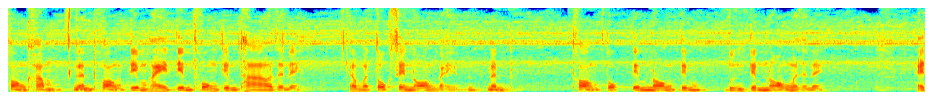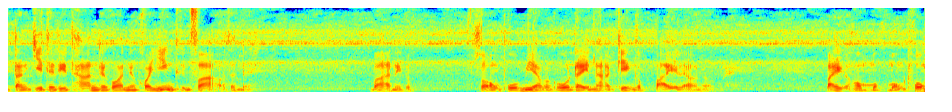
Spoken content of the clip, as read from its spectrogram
ท่องค่ำเงินท่องเต็มให้เต็มทงเต็มเท้าแต่เนี่ยถ้ามาตกใส่หนองไปเงินท่องตกเต็มหนองเต็มบึงเต็มหนองมาแต่เนี่ยให้ตั้งจิตอธิษฐานแต่ก่อนยังคอยยิ่งขึ้นฟ้าเอาแต่เนี่ยบาทนี่กับสองผัวเมียมันก็ได้หนาเก่งกับไปแล้วเนาะไปกับหอมมองทง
